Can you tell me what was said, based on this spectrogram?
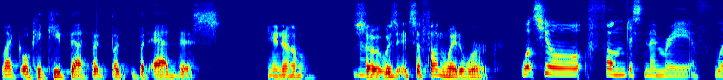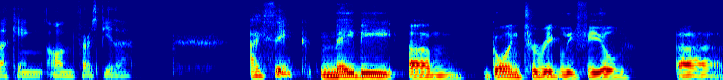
like okay, keep that, but but but add this, you know. Mm-hmm. So it was it's a fun way to work. What's your fondest memory of working on Ferris Bueller? I think maybe um, going to Wrigley Field uh,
